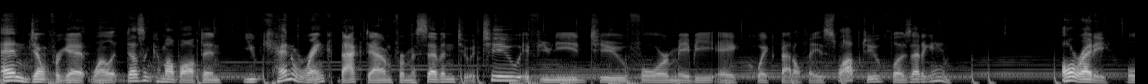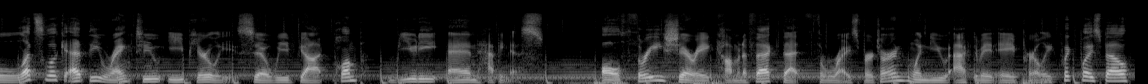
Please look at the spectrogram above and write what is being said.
And don't forget, while it doesn't come up often, you can rank back down from a 7 to a 2 if you need to for maybe a quick battle phase swap to close out a game. Alrighty, let's look at the rank 2 E Purelies. So we've got Plump, Beauty, and Happiness. All three share a common effect that thrice per turn, when you activate a Purrely Quick Play spell,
